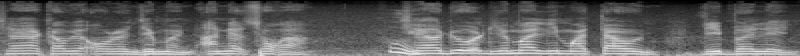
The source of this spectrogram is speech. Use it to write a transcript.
saya kahwin orang Jerman, anak seorang. Ui. Saya duduk di Jerman 5 tahun di Berlin.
